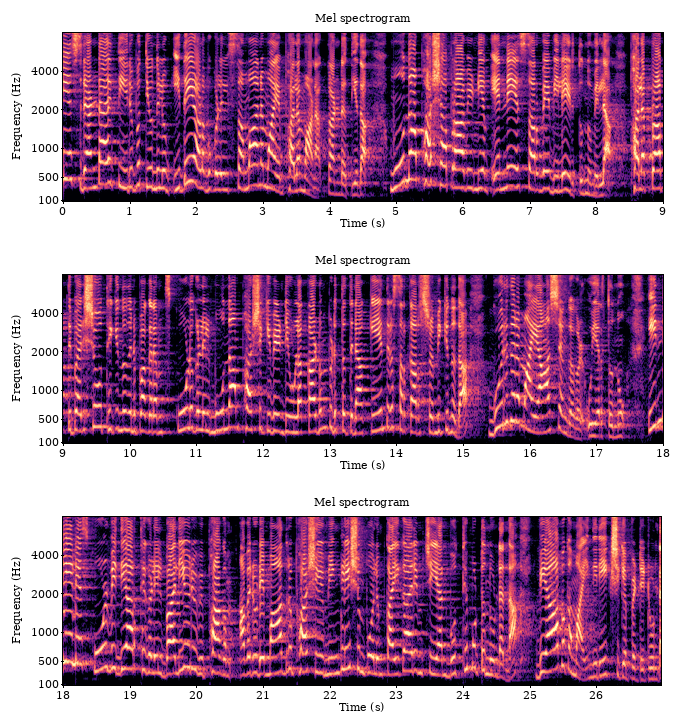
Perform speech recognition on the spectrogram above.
എ എസ് രണ്ടായിരത്തി ഇരുപത്തിയൊന്നിലും ഇതേ അളവുകളിൽ സമാനമായ ഫലമാണ് കണ്ടെത്തിയത്. മൂന്നാം ഭാഷാ പ്രാവീണ്യം എൻ എ എസ് സർവേ വിലയിരുത്തുന്നുമില്ല. ഫലപ്രാപ്തി പരിശോധിക്കുന്നതിന് പകരം സ്കൂളുകളിൽ മൂന്നാം ഭാഷയ്ക്ക് വേണ്ടിയുള്ള കടുംപിടുത്തത്തിന് കേന്ദ്ര സർക്കാർ ശ്രമിക്കുന്നത് ഗുരുതരമായ ആശങ്കകൾ ഉയർത്തുന്നു. ഇന്ത്യയിലെ സ്കൂൾ വിദ്യാർത്ഥികളിൽ വലിയൊരു വിഭാഗം അവരുടെ മാതൃഭാഷയും ഇംഗ്ലീഷും പോലും കൈകാര്യം ചെയ്യാൻ ബുദ്ധിമുട്ടുന്നുണ്ടെന്ന് വ്യാപകമായി നിരീക്ഷിക്കപ്പെട്ടിട്ടുണ്ട്.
